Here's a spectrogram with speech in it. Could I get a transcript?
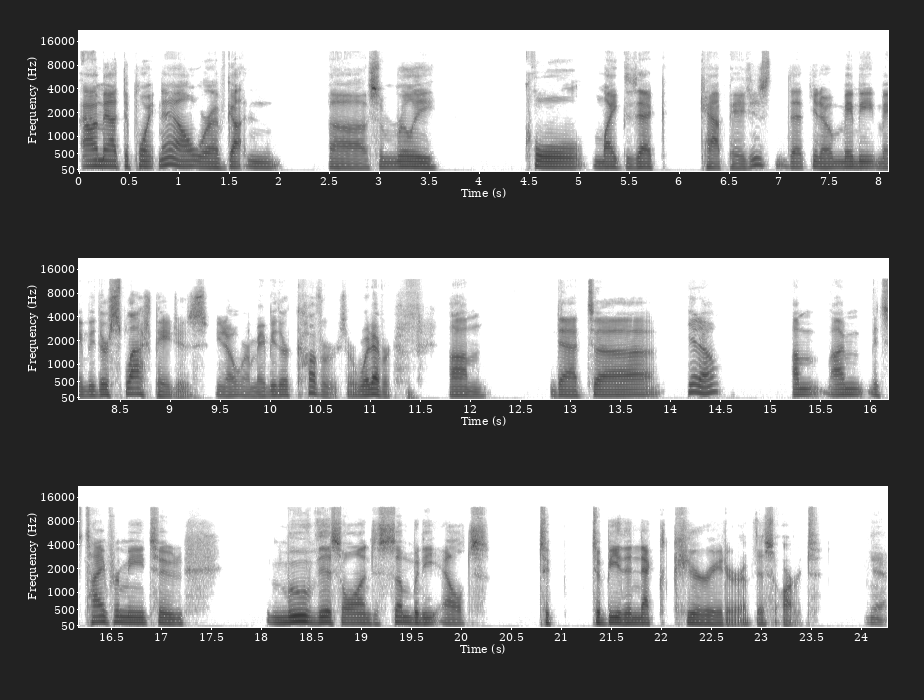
I'm at the point now where I've gotten uh, some really cool Mike Zeck cap pages that you know maybe maybe they're splash pages, you know, or maybe they're covers or whatever. Um, that uh, you know, I'm I'm. It's time for me to move this on to somebody else to be the next curator of this art Yeah.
